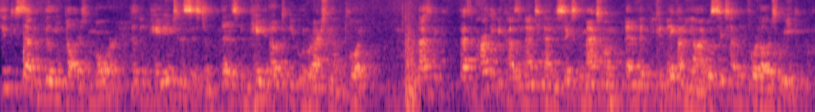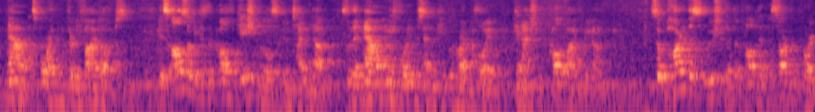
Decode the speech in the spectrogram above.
$57 billion more has been paid into the system than has been paid out to people who are actually unemployed. That's, that's partly because in 1996, the maximum benefit you could make on EI was $604 a week. Now it's $435. It's also because the qualification rules have been tightened up so that now only 40% of people who are employed can actually qualify for EI. So part of the solution of the problem that the SARC report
